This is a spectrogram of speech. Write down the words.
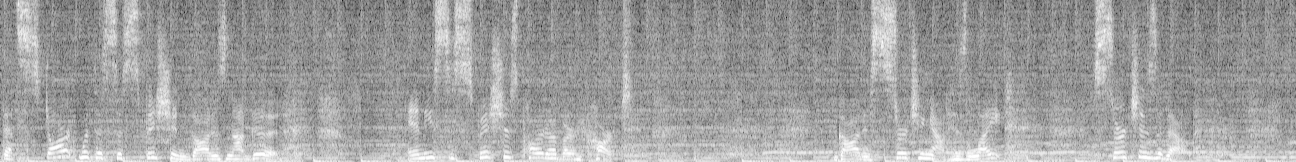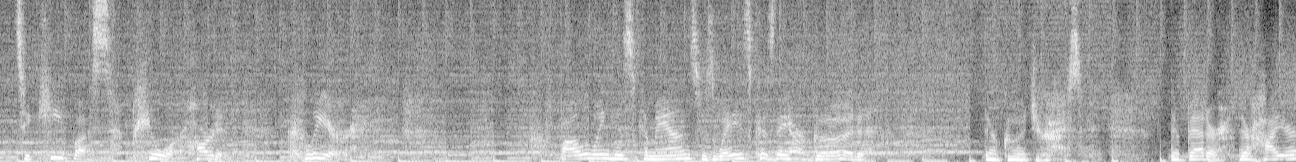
that start with a suspicion God is not good, any suspicious part of our heart, God is searching out. His light searches it out to keep us pure hearted, clear, following His commands, His ways, because they are good. They're good, you guys. They're better, they're higher.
